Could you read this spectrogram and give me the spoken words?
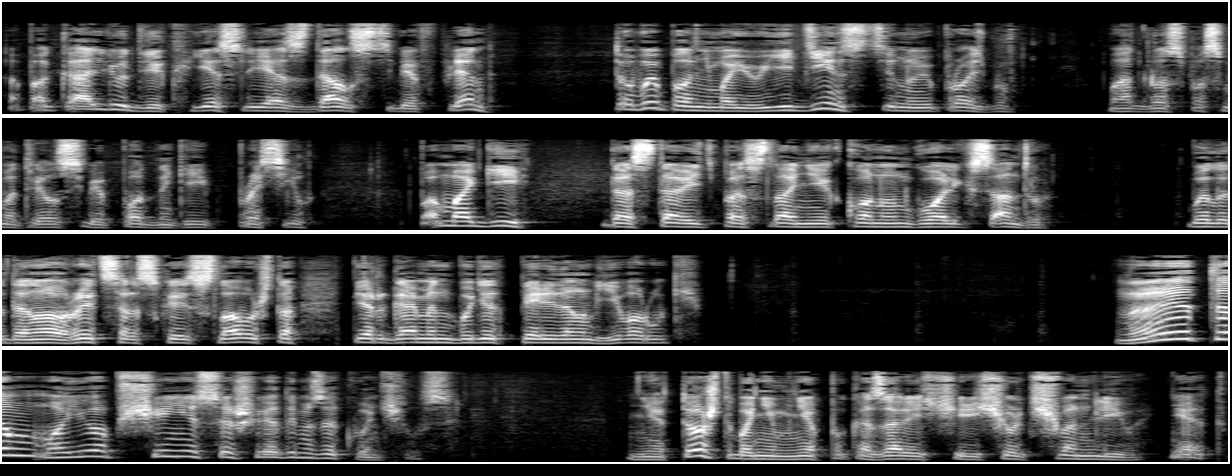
А пока, Людвиг, если я сдался тебе в плен, то выполни мою единственную просьбу. Магнус посмотрел себе под ноги и просил. Помоги доставить послание конунгу Александру. Было дано рыцарское слово, что пергамент будет передан в его руки. На этом мое общение со шведами закончилось. Не то, чтобы они мне показались чересчур чванливы, нет.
